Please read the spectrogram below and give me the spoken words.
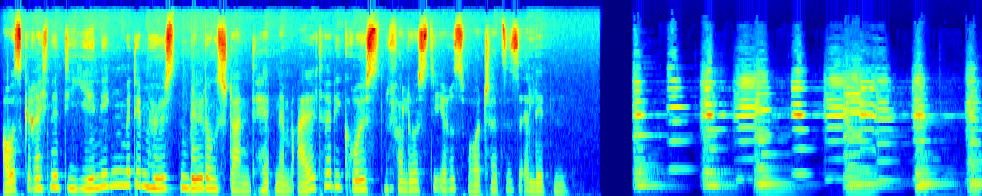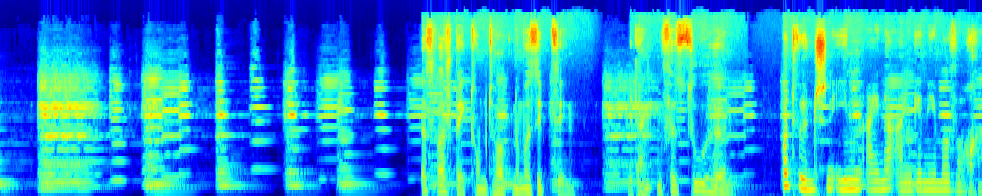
Ausgerechnet diejenigen mit dem höchsten Bildungsstand hätten im Alter die größten Verluste ihres Wortschatzes erlitten. Das war Spektrum Talk Nummer 17. Wir danken fürs Zuhören und wünschen Ihnen eine angenehme Woche.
